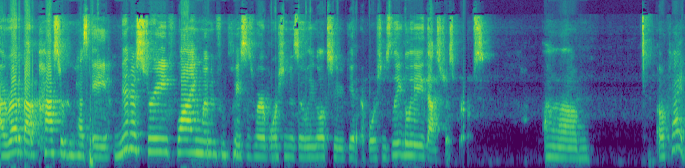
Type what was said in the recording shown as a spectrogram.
I read about a pastor who has a ministry flying women from places where abortion is illegal to get abortions legally. That's just gross. Um, okay.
